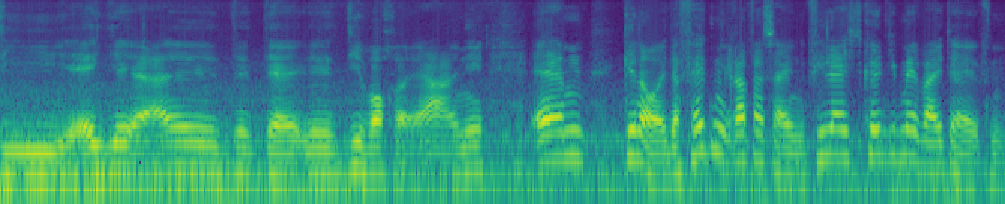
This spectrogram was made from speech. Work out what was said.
die, äh, die, die, Woche, ja, nee. Ähm, genau, da fällt mir gerade was ein. Vielleicht könnt ihr mir weiterhelfen.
